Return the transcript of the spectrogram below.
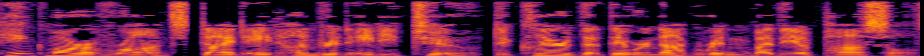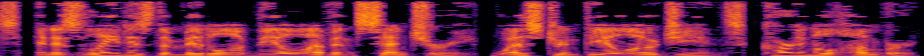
Hincmar of Reims died 882 declared that they were not written by the Apostles, and as late as the middle of the 11th century, Western theologians Cardinal Humbert,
